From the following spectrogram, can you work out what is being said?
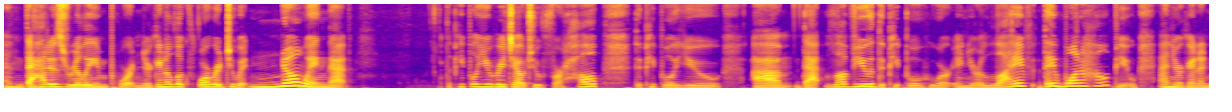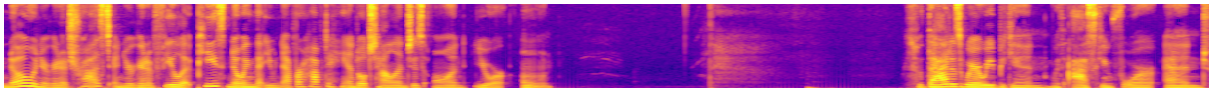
And that is really important. You're going to look forward to it knowing that the people you reach out to for help, the people you um, that love you, the people who are in your life, they want to help you. And you're going to know and you're going to trust and you're going to feel at peace knowing that you never have to handle challenges on your own. So that is where we begin with asking for and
